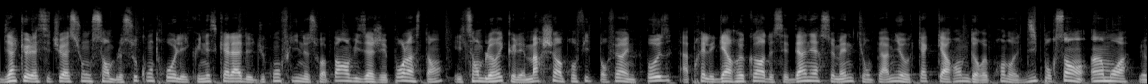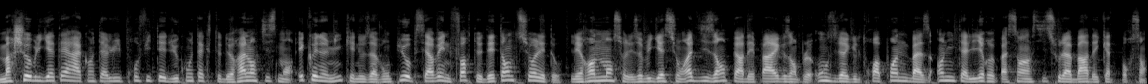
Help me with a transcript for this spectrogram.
Bien que la situation semble sous contrôle et qu'une escalade du conflit ne soit pas envisagée pour l'instant, il semblerait que les marchés en profitent pour faire une pause après les gains records de ces dernières semaines qui ont permis au CAC 40 de reprendre 10% en un mois. Le marché obligataire a quant à lui profité du contexte de ralentissement économique et nous avons pu observer une forte détente sur les taux. Les rendements sur les obligations à 10 ans perdaient par exemple 11,3 points de base en Italie, repassant ainsi sous la barre des 4%.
